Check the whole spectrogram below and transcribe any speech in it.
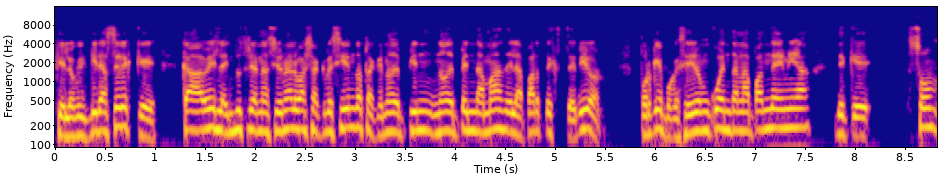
que lo que quiere hacer es que cada vez la industria nacional vaya creciendo hasta que no, depien- no dependa más de la parte exterior. ¿Por qué? Porque se dieron cuenta en la pandemia de que son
